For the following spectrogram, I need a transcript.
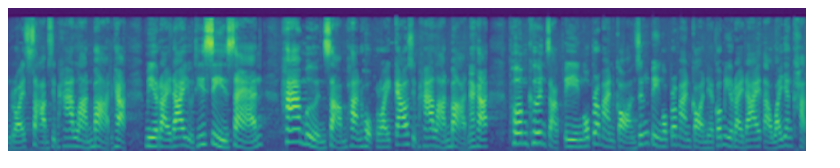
55,135 ล้านบาทค่ะ มีรายได้อยู่ที่ 453,695 ล้านบาทนะคะ เพิ่มขึ้นจากปีงบประมาณก่อน ซึ่งปีงบประมาณก่อนเนี่ยก็มีรายได้แต่ว่ายังขาด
